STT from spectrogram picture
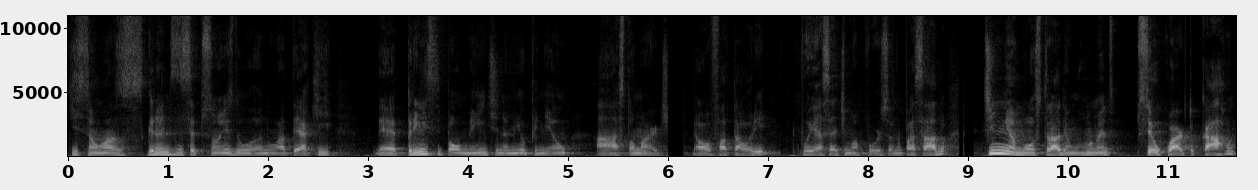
que são as grandes decepções do ano até aqui é, principalmente, na minha opinião, a Aston Martin. A AlphaTauri foi a sétima força ano passado, tinha mostrado em alguns momentos seu quarto carro,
